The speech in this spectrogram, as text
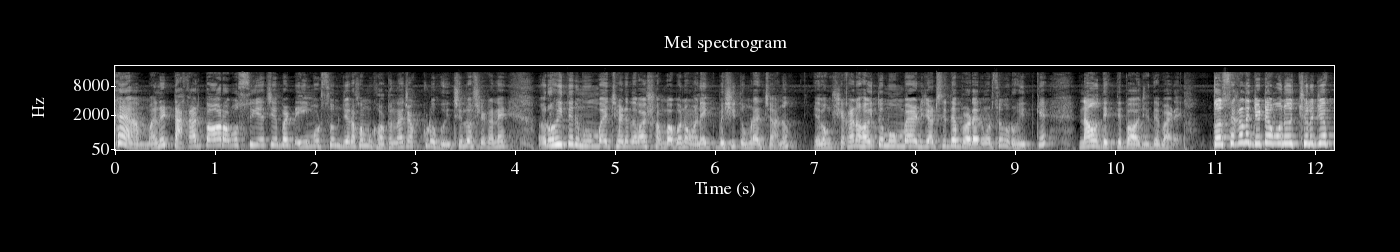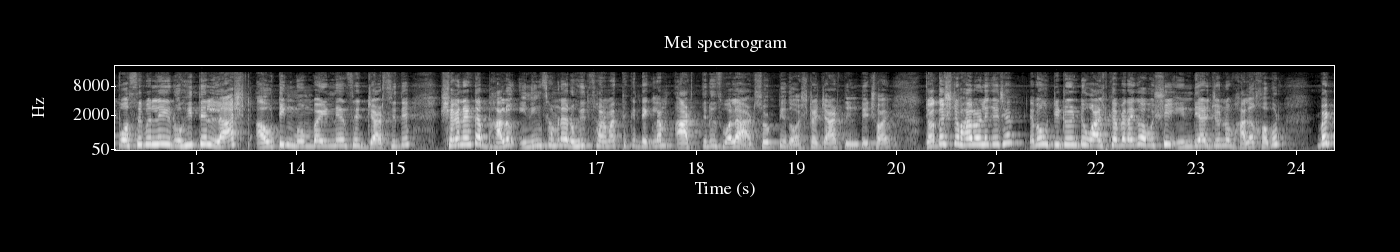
হ্যাঁ মানে টাকার পাওয়ার অবশ্যই আছে বাট এই মরশুম যেরকম ঘটনাচক্র হয়েছিল, সেখানে রোহিতের মুম্বাই ছেড়ে দেওয়ার সম্ভাবনা অনেক বেশি তোমরা জানো। এবং সেখানে হয়তো মুম্বাইয়ের জার্সিতে পরের মরশুম রোহিতকে নাও দেখতে পাওয়া যেতে পারে। তো সেখানে যেটা মনে হচ্ছিল যে পসিবলি রোহিতের লাস্ট আউটিং মুম্বাই ইন্ডিয়ান্সের জার্সিতে। সেখানে একটা ভালো ইনিংস আমরা রোহিত শর্মার থেকে দেখলাম, আটত্রিশ বলে আটষট্টি, দশটা চার, তিনটে ছয়। যথেষ্ট ভালো লেগেছে এবং টি টোয়েন্টি ওয়ার্ল্ড কাপের আগে অবশ্যই ইন্ডিয়ার জন্য ভালো খবর। বাট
